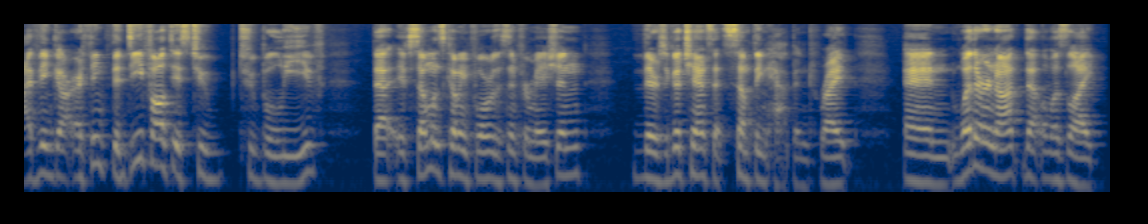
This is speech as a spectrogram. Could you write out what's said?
i think i think the default is to to believe that if someone's coming forward with this information there's a good chance that something happened right? And whether or not that was like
